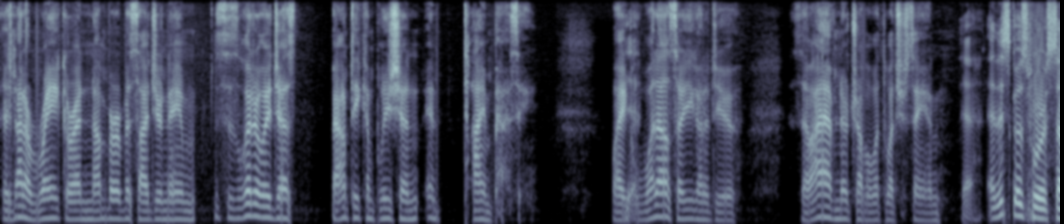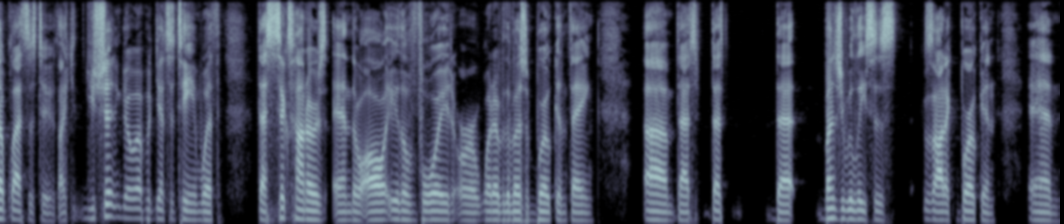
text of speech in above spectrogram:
there's not a rank or a number beside your name. This is literally just bounty completion and time passing. Like, yeah. what else are you going to do? So I have no trouble with what you're saying. Yeah, and this goes for subclasses too. Like you shouldn't go up against a team with that six hunters and they're all either void or whatever the most broken thing. Um, that's that that Bungie releases exotic broken, and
